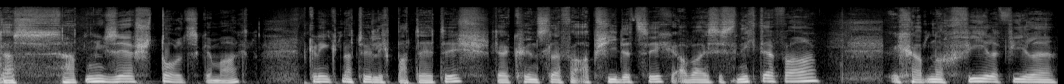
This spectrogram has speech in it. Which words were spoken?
Das hat mich sehr stolz gemacht. Klingt natürlich pathetisch. Der Künstler verabschiedet sich, aber es ist nicht der Fall. Ich habe noch viele, viele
